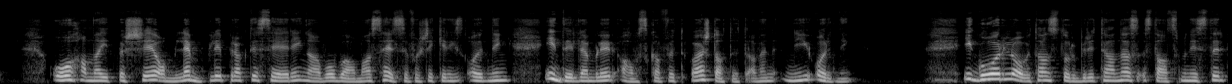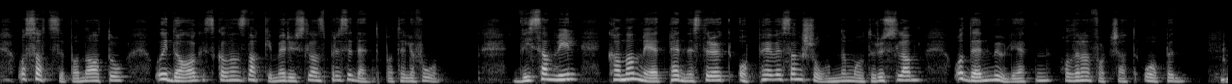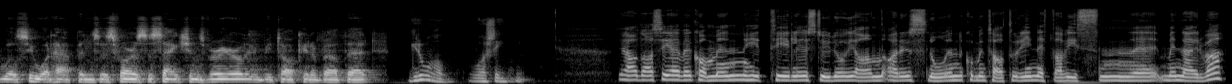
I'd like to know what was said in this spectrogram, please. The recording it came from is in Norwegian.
Og han har gitt beskjed om lempelig praktisering av Obamas helseforsikringsordning inntil den blir avskaffet og erstattet av en ny ordning. I går lovet han Storbritannias statsminister å satse på Nato, og i dag skal han snakke med Russlands president på telefon. Hvis han vil, kan han med et pennestrøk oppheve sanksjonene mot Russland, og den muligheten holder han fortsatt åpen. We'll see what. As as the sanctions, very early to be talking about that. Groholm, Washington. Ja, da sier jeg velkommen hit til studio Jan Arild Snoen, kommentator i nettavisen eh, Minerva.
